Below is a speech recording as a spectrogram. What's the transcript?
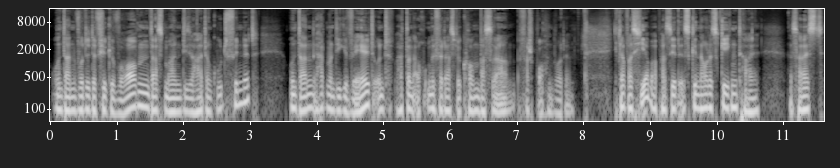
Und dann wurde dafür geworben, dass man diese Haltung gut findet. Und dann hat man die gewählt und hat dann auch ungefähr das bekommen, was da versprochen wurde. Ich glaube, was hier aber passiert ist, genau das Gegenteil. Das heißt,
